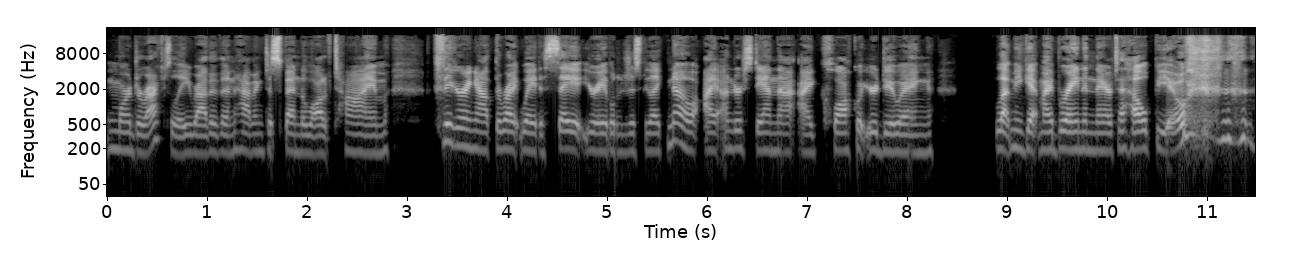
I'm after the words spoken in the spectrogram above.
more directly rather than having to spend a lot of time figuring out the right way to say it, you're able to just be like, no, I understand that. I clock what you're doing. Let me get my brain in there to help you.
